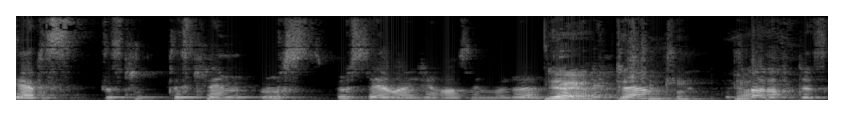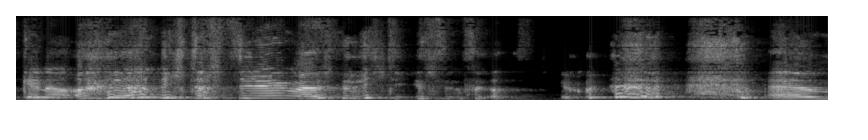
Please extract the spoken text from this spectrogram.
ja, das, das, das nennt, muss, müsst ihr ja mal nicht rausnehmen, oder? Ja, ja, Blinddarm? das stimmt schon. Das war Ja. doch das, genau. nicht, dass die irgendwas Wichtiges rausnehmen. ähm,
